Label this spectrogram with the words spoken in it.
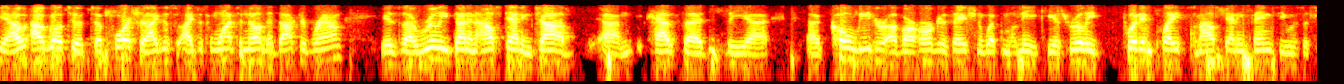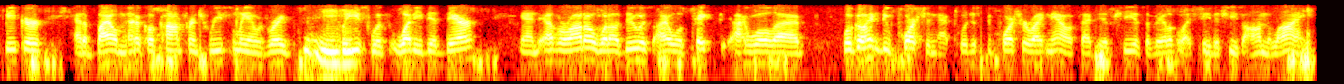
Yeah, I'll, I'll go to to Portia. I just I just want to know that Dr. Brown is uh, really done an outstanding job. Um, has the the uh, uh, co-leader of our organization with Monique. He has really put in place some outstanding things. He was a speaker at a biomedical conference recently, and was very mm-hmm. pleased with what he did there. And Everaldo, what I'll do is I will take, I will, uh, we'll go ahead and do Portia next. We'll just do Portia right now, if that, if she is available. I see that she's on the line.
